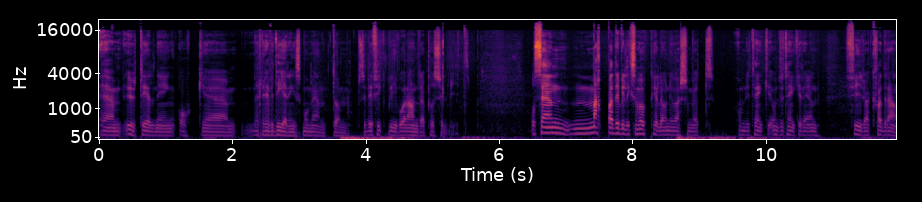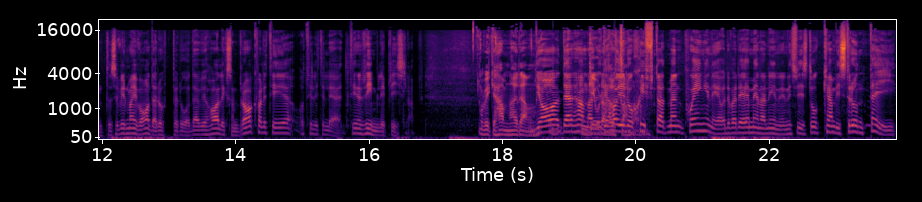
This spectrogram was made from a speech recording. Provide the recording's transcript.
Ehm, utdelning och ehm, revideringsmomentum. Så det fick bli vår andra pusselbit. Och sen mappade vi liksom upp hela universumet. Om, ni tänker, om du tänker dig en fyra kvadranter så vill man ju vara där uppe då. Där vi har liksom bra kvalitet och till, lite lä- till en rimlig prislapp. Och vilka hamnar i den? Ja, där hamnade goda det. har ju då skiftat. Men poängen är, och det var det jag menade inledningsvis, då kan vi strunta i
